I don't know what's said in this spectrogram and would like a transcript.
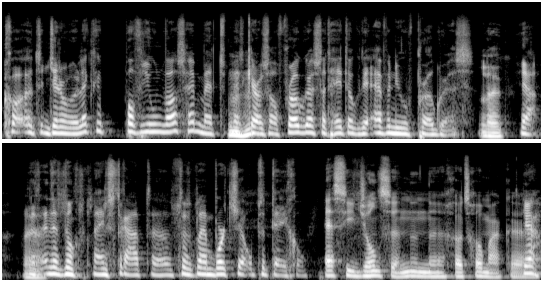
go- het General Electric paviljoen was. Hè, met, met Mhm. Carousel of Progress. Dat heet ook de Avenue of Progress. Leuk. Ja. Ja. En dat is nog een klein straat, eh, zo'n klein bordje op de tegel. SC Johnson, een eh, groot schoonmaak, eh, Ja.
